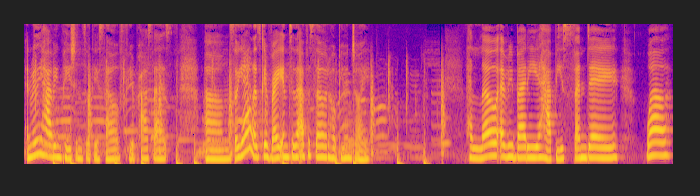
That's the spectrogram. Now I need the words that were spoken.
and really having patience with yourself, your process. Um, so, yeah, let's get right into the episode. Hope you enjoy. Hello, everybody. Happy Sunday. Well,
